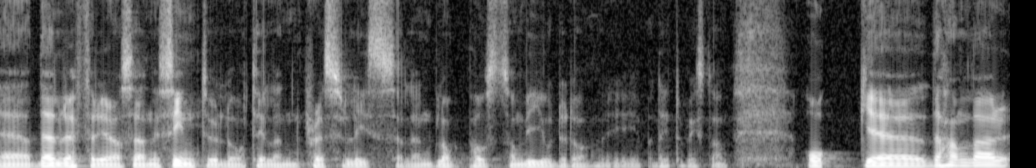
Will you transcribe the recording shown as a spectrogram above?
Eh, den refererar sedan i sin tur då till en pressrelease eller en bloggpost som vi gjorde då på Databricks. Då. Och eh, det handlar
